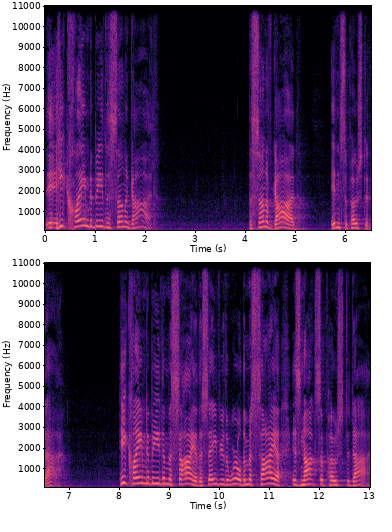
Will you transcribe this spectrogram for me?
he claimed to be the Son of God. The Son of God isn't supposed to die. He claimed to be the Messiah, the Savior of the world. The Messiah is not supposed to die.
